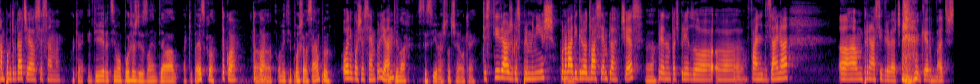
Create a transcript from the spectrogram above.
ampak drugače jaz vse sama. Okay. In ti recimo pošlješ dizajn tja na Kitajsko, Tako, tako. Uh, oni ti pošljajo sample, Oni pošljajo sample, ja. in ti lahko stesiraš to, če je ok. Testiraš, ga spremeniš, ponavadi grejo dva sampla čez, Ja. preden pač pride do uh, final designa. Um, pri nas jih gre več, ker pač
